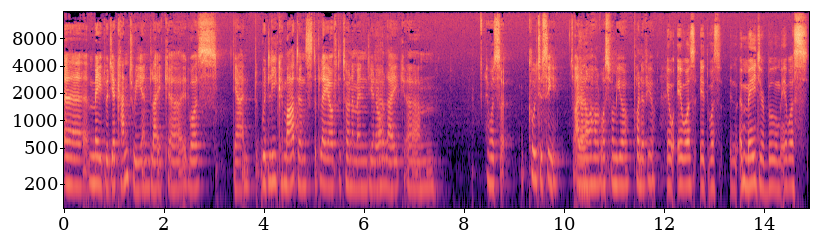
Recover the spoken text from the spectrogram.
uh, made with your country, and like uh, it was. Yeah, and with Lieke Martens the player of the tournament, you know, Yeah. like um, it was uh, cool to see. So I don't know how it was from your point of view. it, it was it was a major boom. It was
